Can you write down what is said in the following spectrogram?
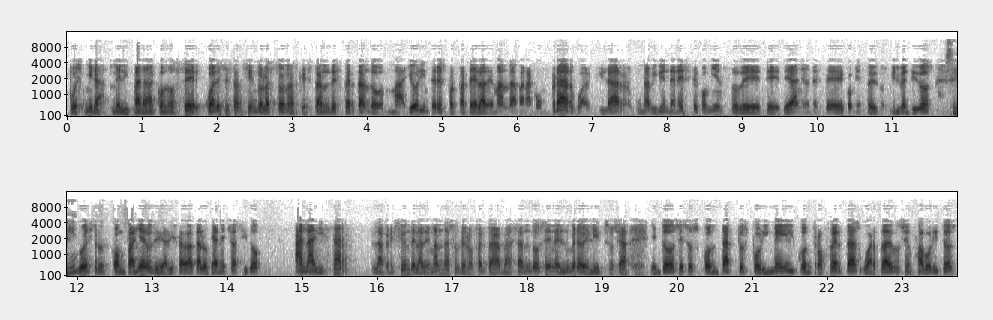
Pues mira, Meli, para conocer cuáles están siendo las zonas que están despertando mayor interés por parte de la demanda para comprar o alquilar una vivienda en este comienzo de, año, en este comienzo de 2022, nuestros compañeros de Idealista Data lo que han hecho ha sido analizar la presión de la demanda sobre la oferta, basándose en el número de leads, o sea, en todos esos contactos por email, contraofertas, guardados en favoritos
